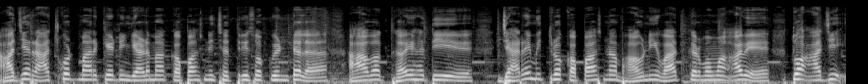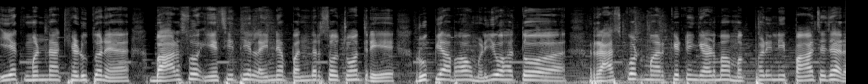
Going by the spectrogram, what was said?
આજે રાજકોટ માર્કેટિંગ યાર્ડમાં કપાસની છત્રીસો ક્વિન્ટલ આવક થઈ હતી. જ્યારે મિત્રો કપાસના ભાવની વાત કરવામાં આવે તો આજે એક મણના ખેડૂતોને બારસો એંસીથી લઈને પંદરસો ચોત્રીસ રૂપિયા ભાવ મળ્યો હતો. રાજકોટ માર્કેટિંગ યાર્ડમાં મગફળીની પાંચ હજાર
